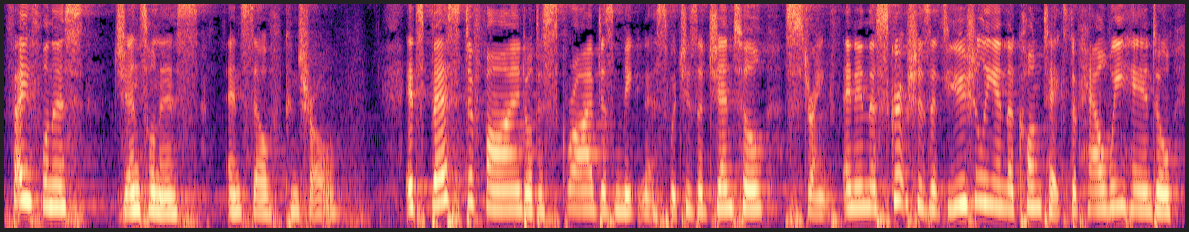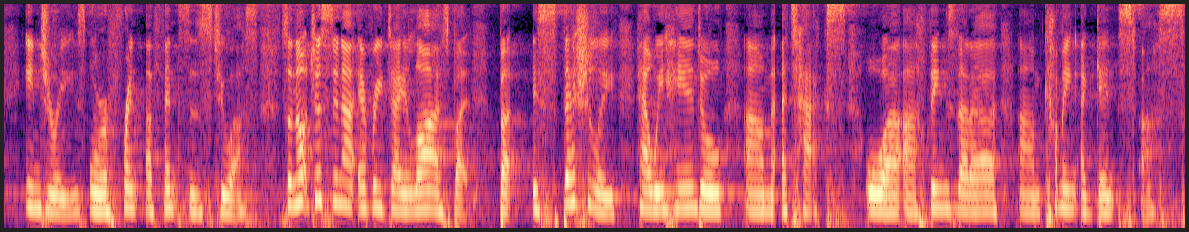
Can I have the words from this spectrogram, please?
faithfulness, gentleness, and self control. It's best defined or described as meekness, which is a gentle strength. And in the scriptures, it's usually in the context of how we handle injuries or offenses to us. So, not just in our everyday lives, but, but especially how we handle um, attacks or uh, things that are um, coming against us.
